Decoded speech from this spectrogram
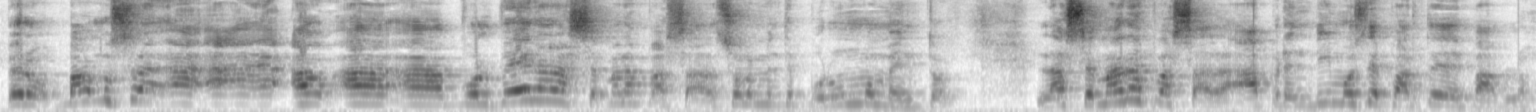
Pero vamos a, volver a la semana pasada solamente por un momento. La semana pasada aprendimos de parte de Pablo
